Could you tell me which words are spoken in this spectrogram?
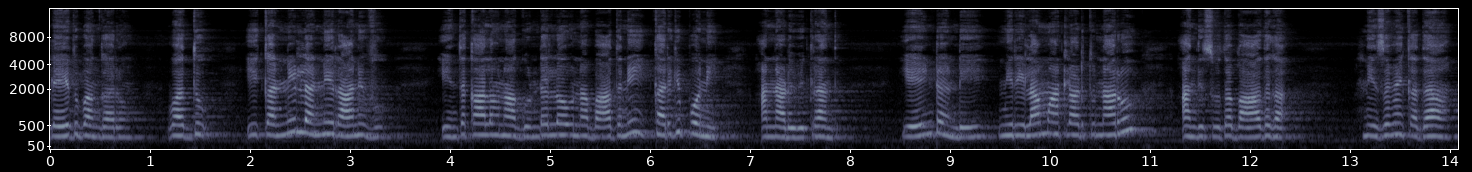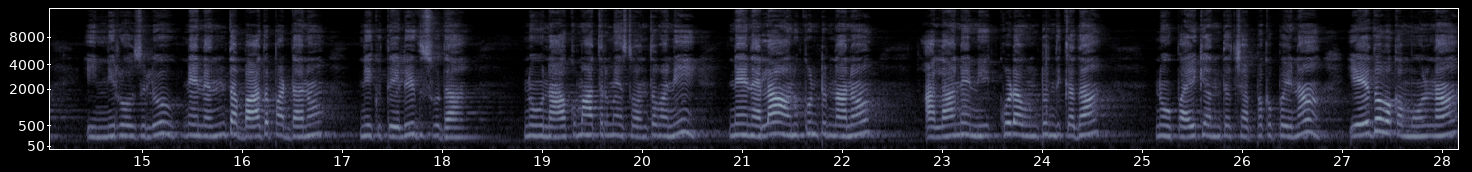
లేదు బంగారం వద్దు ఈ కన్నీళ్ళన్నీ రానివ్వు. ఇంతకాలం నా గుండెల్లో ఉన్న బాధని కరిగిపోని అన్నాడు విక్రాంత్. ఏంటండి మీరు ఇలా మాట్లాడుతున్నారు? అంది సుధ బాధగా. నిజమే కదా ఇన్ని రోజులు నేనెంత బాధపడ్డానో నీకు తెలియదు సుధా. నువ్వు నాకు మాత్రమే సొంతమని నేనెలా అనుకుంటున్నానో అలానే నీకు కూడా ఉంటుంది కదా. నువ్వు పైకి అంత చెప్పకపోయినా ఏదో ఒక మూలన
